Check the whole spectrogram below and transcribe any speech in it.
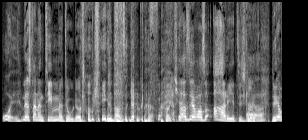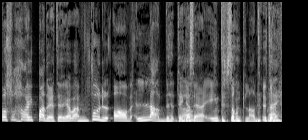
Oj. Nästan en timme tog det att ta sig in. Alltså jag, blev Okej. alltså jag var så arg till slut. Ja, ja. Du, jag var så hypad vet du. Jag var full av ladd, tänkte Ja. jag säga. Inte sånt ladd, utan Nej.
